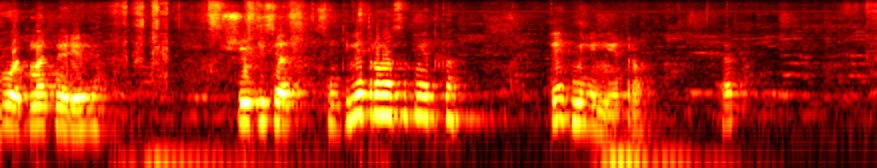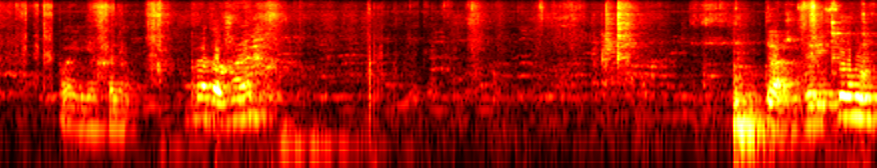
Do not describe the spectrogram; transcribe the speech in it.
Вот, мы отмерили 60 сантиметров у нас отметка, 5 миллиметров. Так. Поехали. Продолжаем. Также зарисовываем.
